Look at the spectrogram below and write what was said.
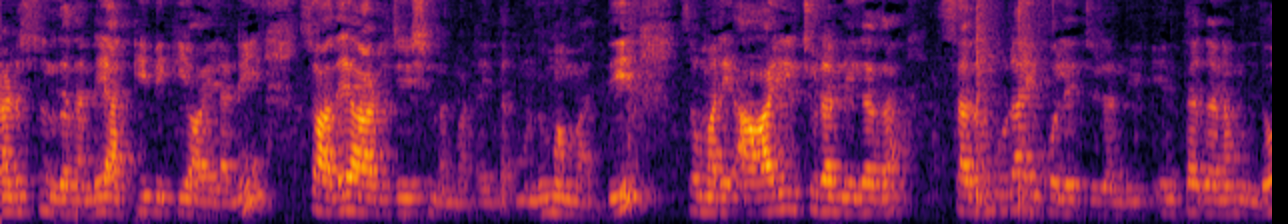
నడుస్తుంది కదండి అక్కి పిక్కి ఆయిల్ అని. సో అదే ఆర్డర్ చేసింది అనమాట ఇంతకుముందు మా మధ్య సో మరి ఆయిల్ చూడండి కదా సగం కూడా అయిపోలేదు చూడండి ఎంత ఉందో.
